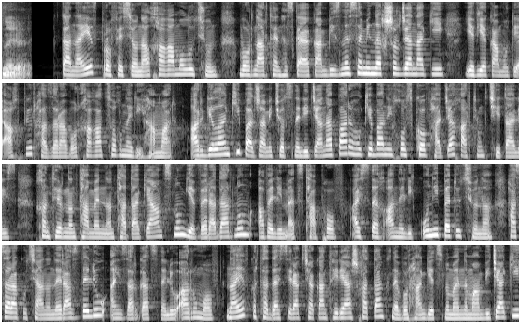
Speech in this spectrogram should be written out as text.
տոկոսները Կա նաև պրոֆեսիոնալ խաղամոլություն, որն արդեն հսկայական բիզնես է մի նեղ շրջանակի եւ եկամուտի աղբյուր հազարավոր խաղացողների համար։ Արգելանքի պատժամիջոցների ճանապարհը հոգեբանի խոսքով հաճախ արդյունք չի տալիս։ Խնդիրն ընդհանրեն ընդհատակ է անցնում եւ վերադառնում ավելի մեծ թափով։ Այստեղ անելիք ունի պետությունը, հասարակությանը ներազդելու, այն զարգացնելու առումով։ Նաեւ կրթադաստիարակչական թերի աշխատանքն է, որ հանգեցնում է նման վիճակի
